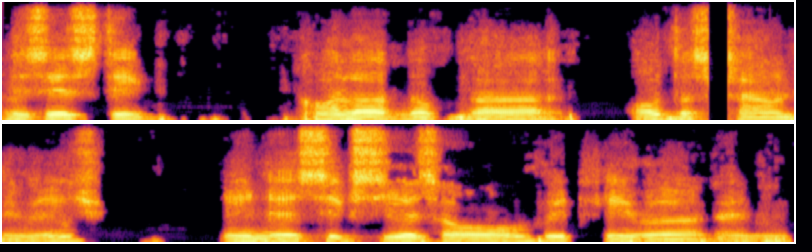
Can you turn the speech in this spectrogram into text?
This is the color of the ultrasound image in a six years old with fever and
